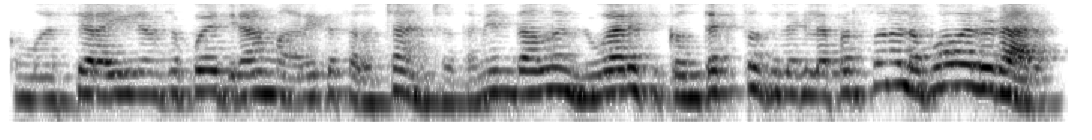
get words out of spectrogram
como decía la Biblia, no se puede tirar margaritas a los chanchos, también darlo en lugares y contextos que la, que la persona lo pueda valorar,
